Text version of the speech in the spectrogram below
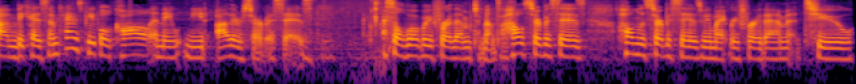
um, because sometimes people call and they need other services. Mm-hmm. So we'll refer them to mental health services, homeless services. We might refer them to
